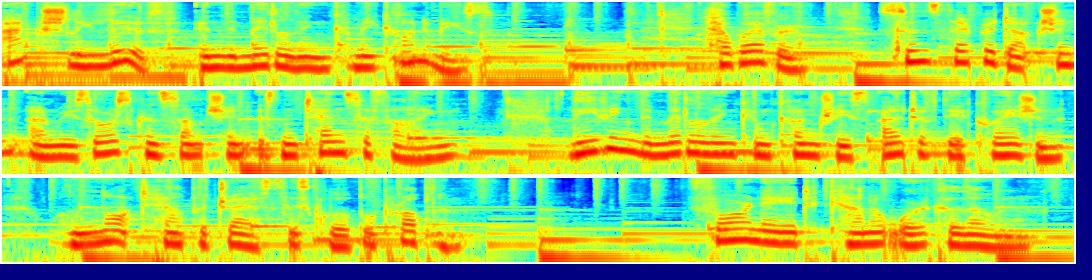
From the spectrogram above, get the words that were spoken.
actually live in the middle income economies. However, since their production and resource consumption is intensifying, leaving the middle income countries out of the equation will not help address this global problem. Foreign aid cannot work alone.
